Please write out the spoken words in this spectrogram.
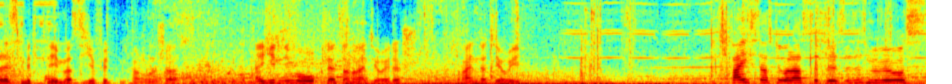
Alles mitnehmen, was ich hier finden kann. Ohne Scheiß. Kann ich hier irgendwo hochklettern, rein theoretisch? Rein in der Theorie. Ich weiß, dass du überlastet bist. Das ist mir bewusst.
